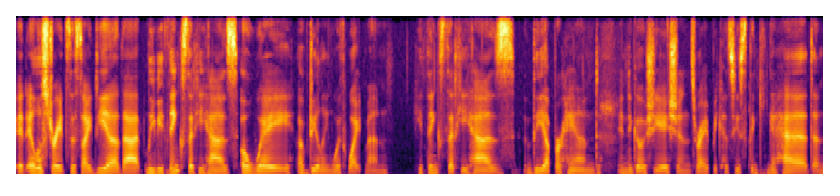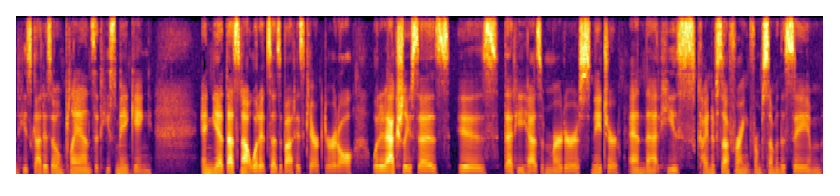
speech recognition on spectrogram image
It illustrates this idea that Levee thinks that he has a way of dealing with white men. He thinks that he has the upper hand in negotiations, right? Because he's thinking ahead and he's got his own plans that he's making. And yet, that's not what it says about his character at all. What it actually says is that he has a murderous nature and that he's kind of suffering from some of the same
